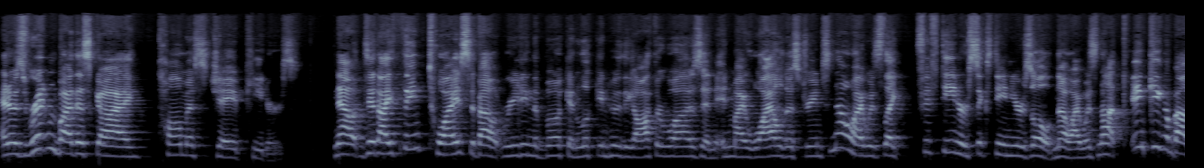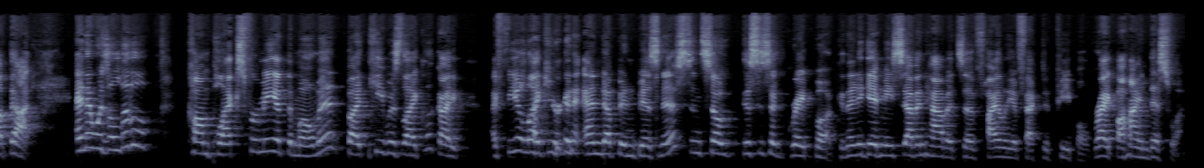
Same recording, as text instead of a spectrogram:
and it was written by this guy Thomas J. Peters. Now, did I think twice about reading the book and looking who the author was and in my wildest dreams? No, I was like 15 or 16 years old. No, I was not thinking about that. And it was a little complex for me at the moment, but he was like, "Look, I I feel like you're going to end up in business, and so this is a great book." And then he gave me 7 habits of highly effective people right behind this one,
